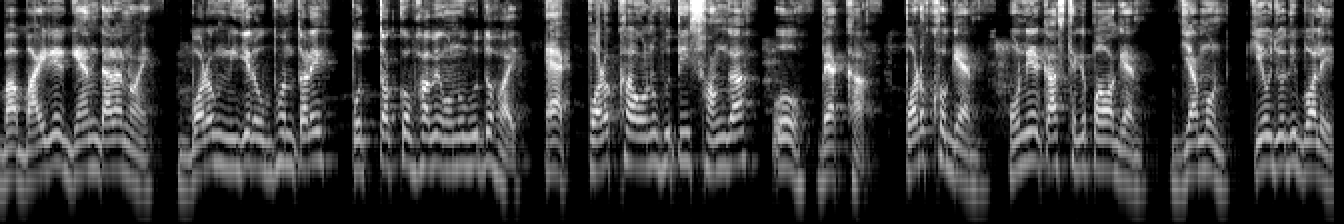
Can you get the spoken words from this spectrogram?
বা বাইরের জ্ঞান দ্বারা নয়, বরং নিজের অভ্যন্তরে প্রত্যক্ষভাবে অনুভূত হয়। এক, পরোক্ষা অনুভূতি, সংজ্ঞা ও ব্যাখ্যা। পরোক্ষ জ্ঞান, অন্যের কাছ থেকে পাওয়া জ্ঞান। যেমন, কেউ যদি বলে,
